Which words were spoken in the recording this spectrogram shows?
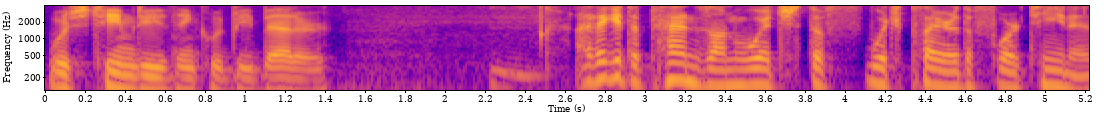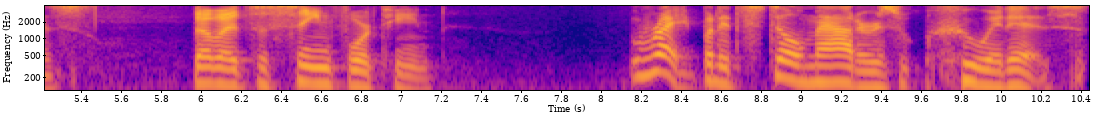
which team do you think would be better? I think it depends on which the which player the 14 is. No, but it's the same 14. Right, but it still matters who it is.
